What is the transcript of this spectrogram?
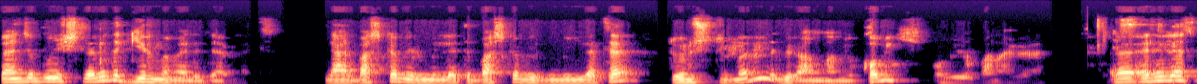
bence bu işlere de girmemeli devlet. Yani başka bir milleti başka bir millete dönüştürmenin de bir anlamı yok. Komik oluyor bana göre. Ee, Eleges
